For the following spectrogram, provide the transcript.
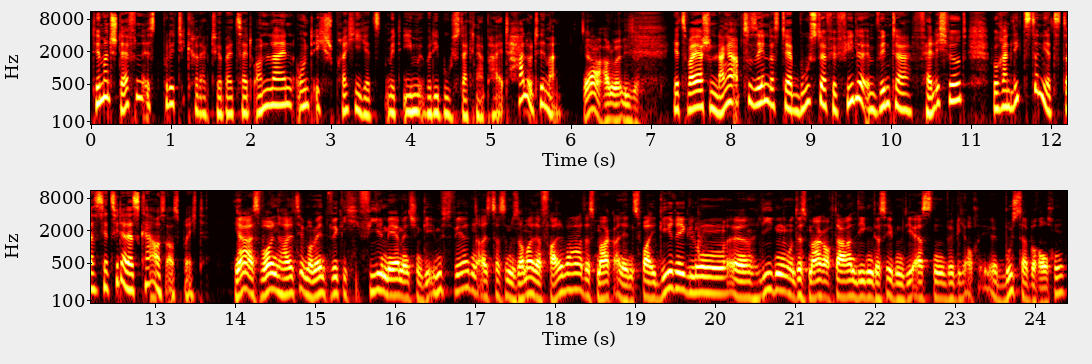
Tilman Steffen ist Politikredakteur bei Zeit Online und ich spreche jetzt mit ihm über die Boosterknappheit. Hallo Tilman. Ja, hallo Elise. Jetzt war ja schon lange abzusehen, dass der Booster für viele im Winter fällig wird. Woran liegt es denn jetzt, dass jetzt wieder das Chaos ausbricht? Ja, es wollen halt im Moment wirklich viel mehr Menschen geimpft werden, als das im Sommer der Fall war. Das mag an den 2G-Regelungen äh, liegen und das mag auch daran liegen, dass eben die ersten wirklich auch äh, Booster brauchen.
